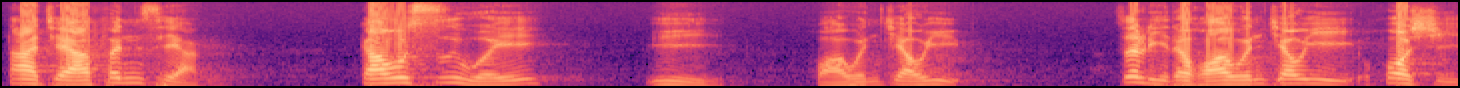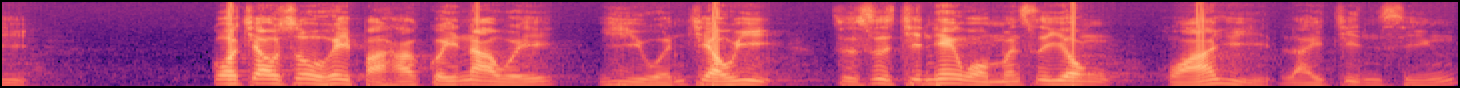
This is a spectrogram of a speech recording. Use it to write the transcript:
大家分享高思维与华文教育。这里的华文教育，或许郭教授会把它归纳为语文教育，只是今天我们是用华语来进行。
